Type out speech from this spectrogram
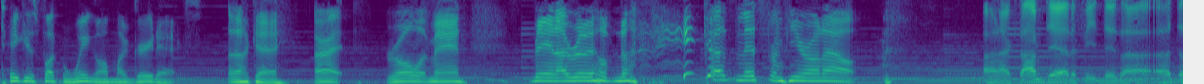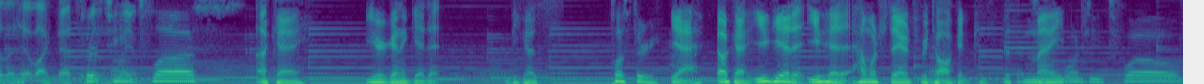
take his fucking wing on my great axe. Okay. All right. Roll it, man. Man, I really hope none of you guys miss from here on out. I don't know, 'cause I'm dead if he does, uh, uh, doesn't hit like that. To me. Thirteen plus Okay. You're going to get it because plus three. yeah. Okay, you get it. You hit it. How much damage are we talking cuz this might One d twelve.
